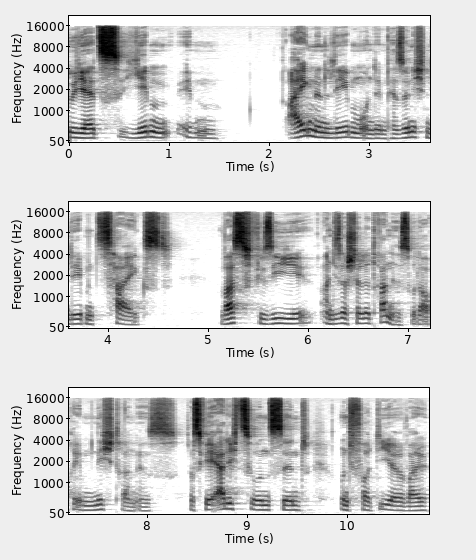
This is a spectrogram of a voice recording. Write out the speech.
du jetzt jedem im eigenen Leben und im persönlichen Leben zeigst, was für sie an dieser Stelle dran ist oder auch eben nicht dran ist. Dass wir ehrlich zu uns sind und vor dir, weil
